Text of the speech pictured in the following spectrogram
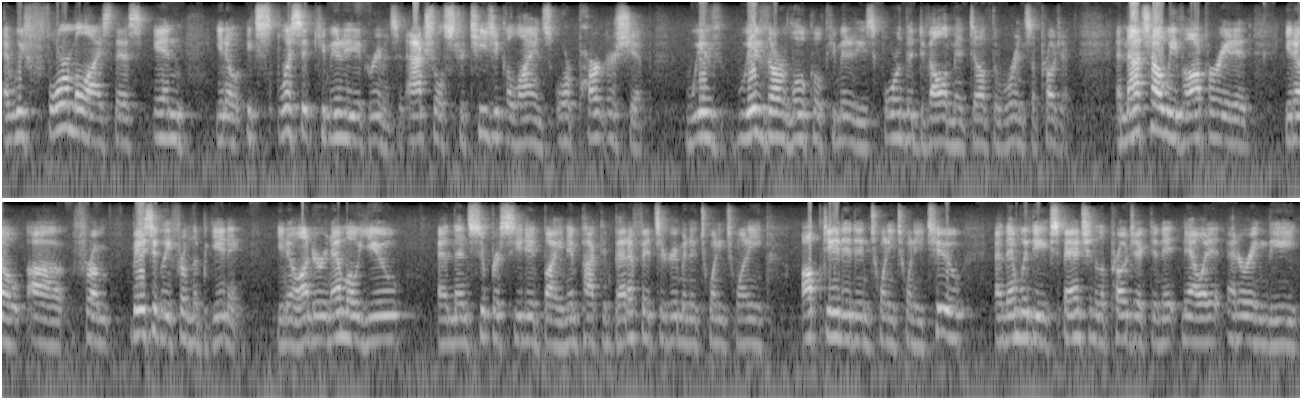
And we formalized this in you know explicit community agreements, an actual strategic alliance or partnership with with our local communities for the development of the Warintza project. And that's how we've operated, you know, uh, from basically from the beginning you know, under an MOU and then superseded by an impact and benefits agreement in 2020, updated in 2022, and then with the expansion of the project and it now entering the,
